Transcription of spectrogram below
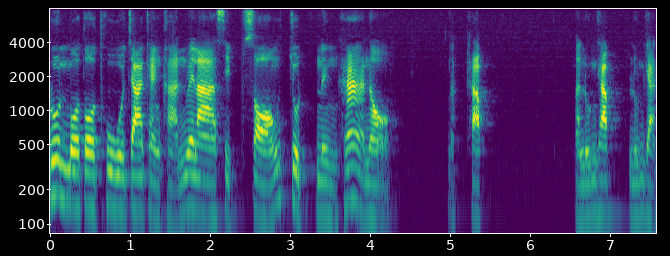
รุ่นโมโตทูจะแข่งขันเวลา 12.15 น นะครับ มาลุ้นครับ ลุ้นกัน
